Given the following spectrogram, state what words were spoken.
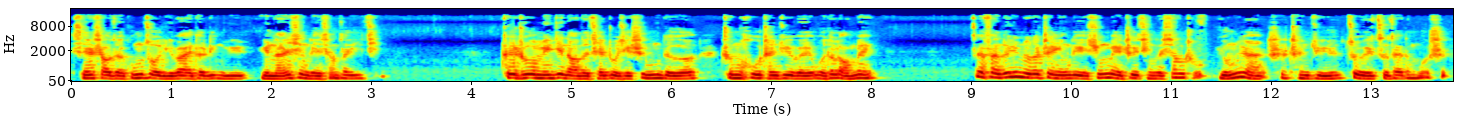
鲜少在工作以外的领域与男性联想在一起。退出民进党的前主席施明德称呼陈菊为“我的老妹”。在反对运动的阵营里，兄妹之情的相处永远是陈菊最为自在的模式。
